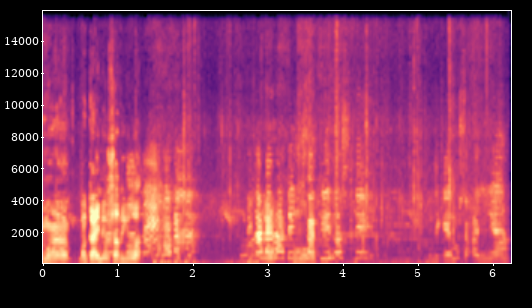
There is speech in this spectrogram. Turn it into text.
mga pagkain nyo sariwa. Ka na natin yung sardinas ni. Binigay mo sa kanya.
